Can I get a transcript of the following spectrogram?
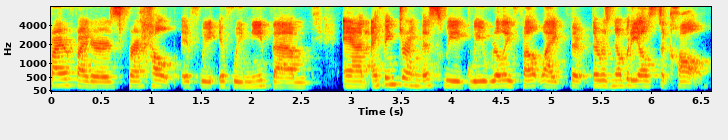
firefighters for help if we if we need them. And I think during this week we really felt like there, there was nobody else to call.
